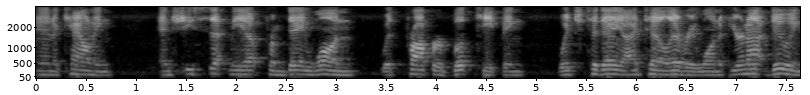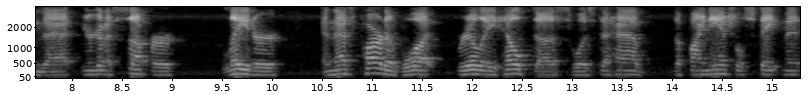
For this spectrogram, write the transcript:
and accounting, and she set me up from day one with proper bookkeeping, which today I tell everyone if you're not doing that, you're going to suffer later. And that's part of what really helped us was to have the financial statement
